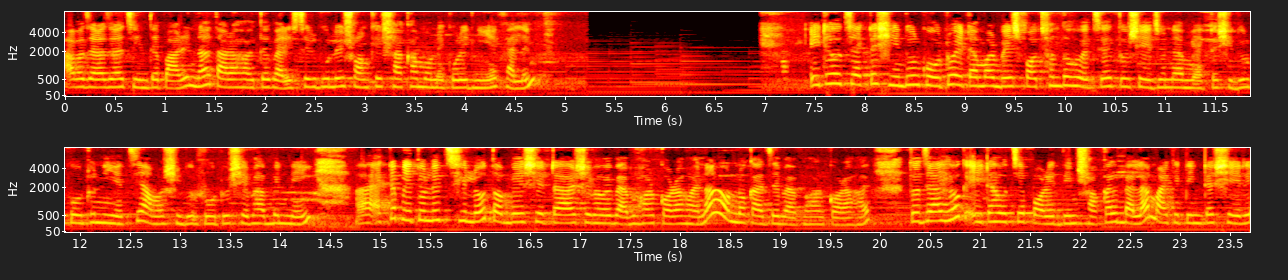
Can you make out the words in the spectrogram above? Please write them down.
আবার যারা যারা চিনতে পারেন না, তারা হয়তো প্যারিসেরগুলোই শঙ্খের শাঁখা মনে করে নিয়ে ফেলেন। এটা হচ্ছে একটা সিঁদুর কৌটো, এটা আমার বেশ পছন্দ হয়েছে, তো সেই জন্য আমি একটা সিঁদুর কৌটো নিয়েছি, আমার সিঁদুর কৌটো সেভাবে নেই। একটা পেতলের ছিল, তবে সেটা সেভাবে ব্যবহার করা হয় না, অন্য কাজে ব্যবহার করা হয়। তো যাই হোক, এটা হচ্ছে পরের দিন সকালবেলা, মার্কেটিংটা সেরে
